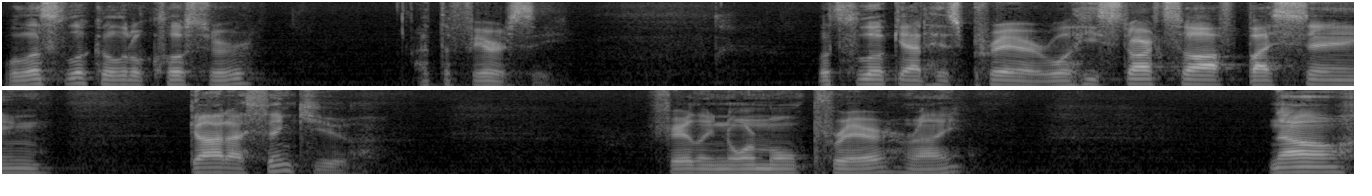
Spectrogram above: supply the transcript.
Well, let's look a little closer at the Pharisee. Let's look at his prayer. Well, he starts off by saying, God, I thank you. Fairly normal prayer, right? Now,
